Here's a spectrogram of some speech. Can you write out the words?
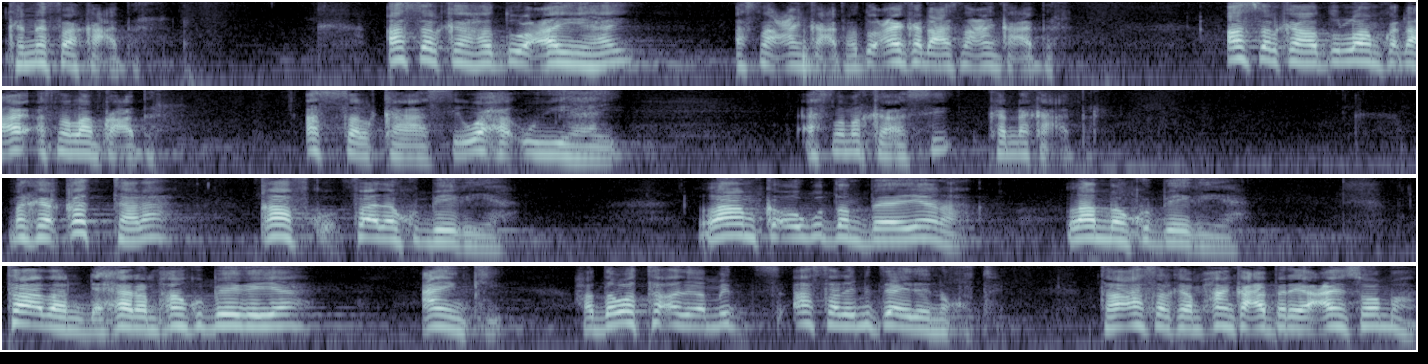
kana ka cabir asalka hadduu cayn yahay asna cayn cabir. Haduu cayn ka dhacay asna cayn cabir. Asalka hadduu laam dhacay asna laam cabir. Asalkaasi waxa uu yahay asna markaasi kana ka cabir. Marka qatala qaafku fadaan ku beegaya laamka ugu dambeeyana laam baan ku beegaya ta'dan dhexena maxaan ku beegayaa? Caynkii haddaba ta'di mid asal mid zaaid ay noqotay. Taa asalka maxaan ka cabiraya cayn soo maha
